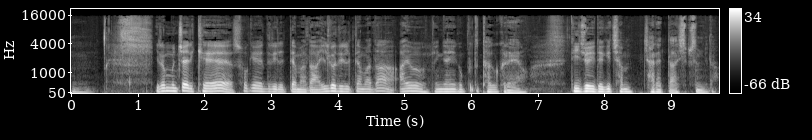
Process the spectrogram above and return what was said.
음. 이런 문자 이렇게 소개해드릴 때마다 읽어드릴 때마다 아유 굉장히 그 뿌듯하고 그래요. DJ 되기 참 잘했다 싶습니다.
